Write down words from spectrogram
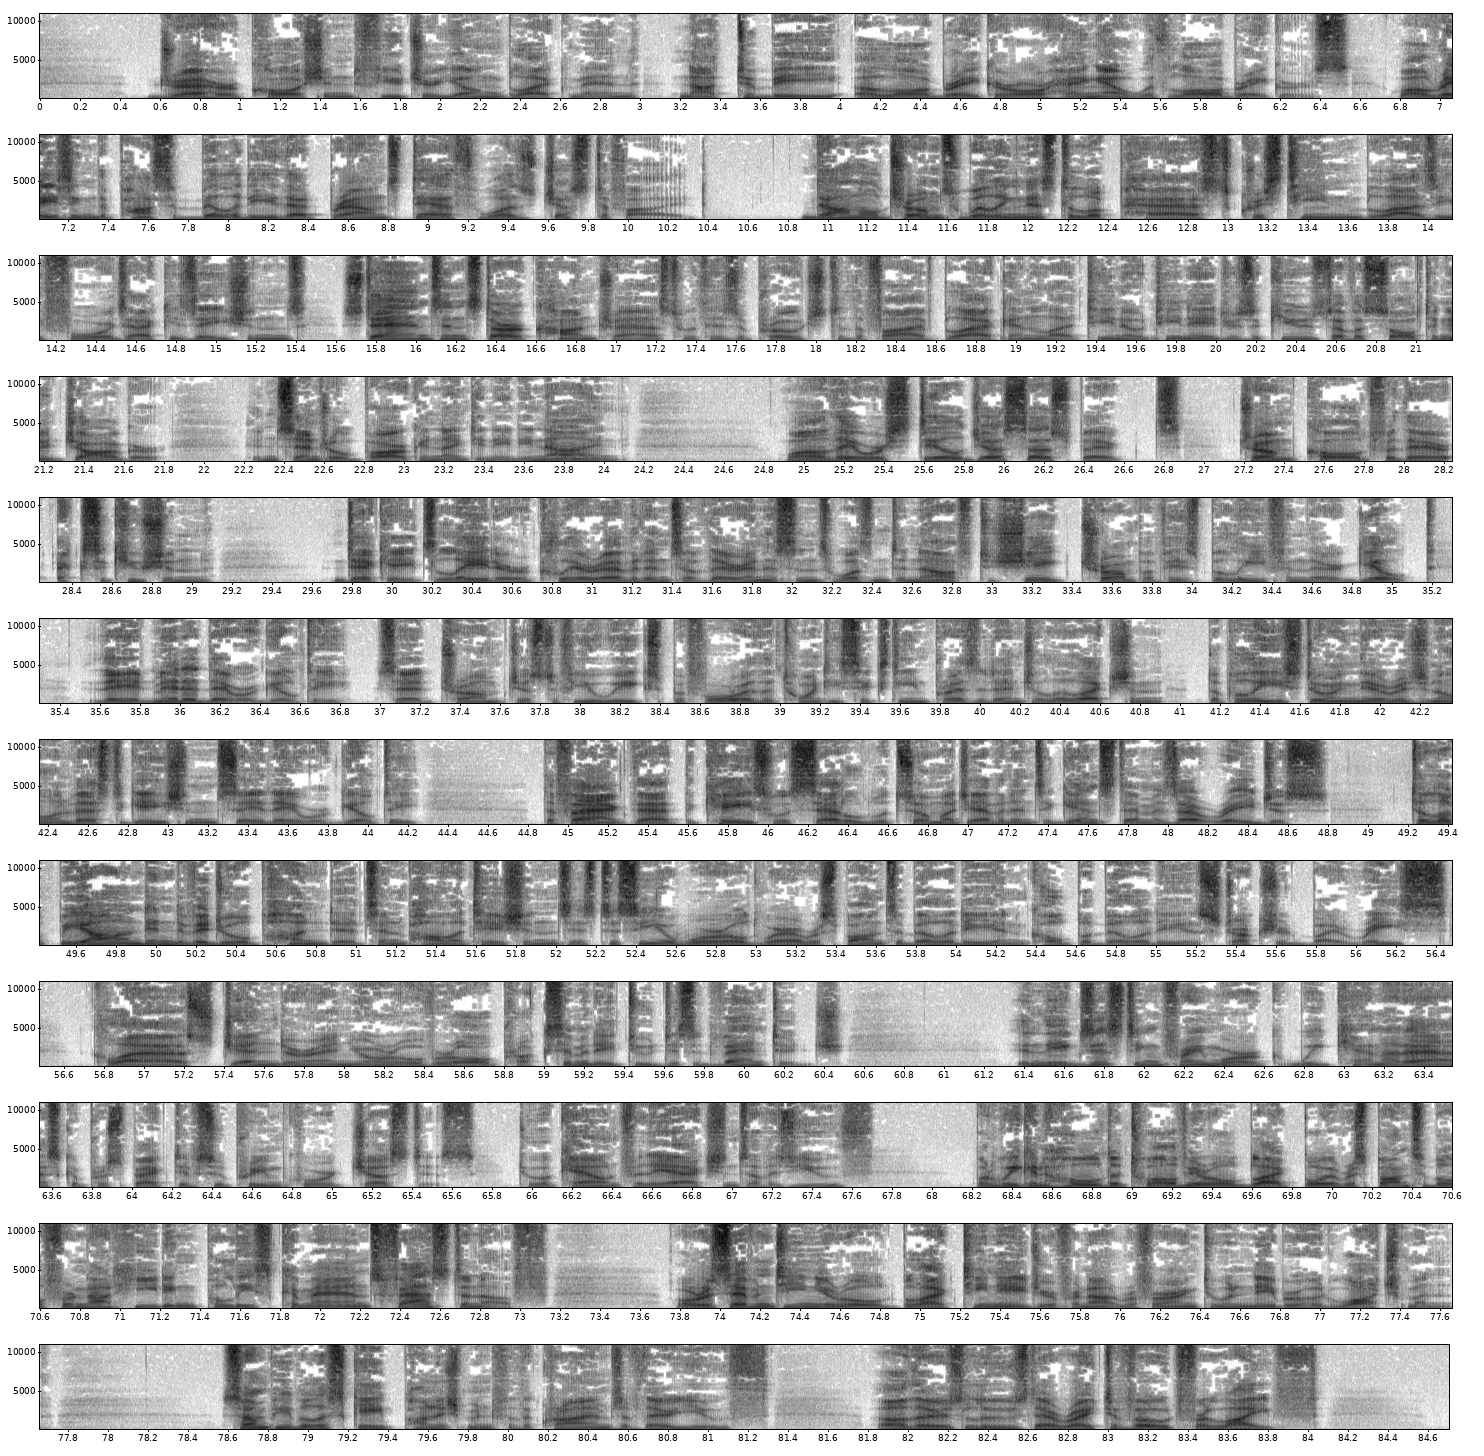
Dreher cautioned future young black men not to be a lawbreaker or hang out with lawbreakers, while raising the possibility that Brown's death was justified. Donald Trump's willingness to look past Christine Blasey Ford's accusations stands in stark contrast with his approach to the five black and Latino teenagers accused of assaulting a jogger in Central Park in 1989. While they were still just suspects, Trump called for their execution. Decades later, clear evidence of their innocence wasn't enough to shake Trump of his belief in their guilt. They admitted they were guilty, said Trump just a few weeks before the 2016 presidential election. The police during the original investigation say they were guilty. The fact that the case was settled with so much evidence against them is outrageous. To look beyond individual pundits and politicians is to see a world where responsibility and culpability is structured by race, class, gender, and your overall proximity to disadvantage. In the existing framework, we cannot ask a prospective Supreme Court justice to account for the actions of his youth, but we can hold a 12 year old black boy responsible for not heeding police commands fast enough, or a 17 year old black teenager for not referring to a neighborhood watchman. Some people escape punishment for the crimes of their youth, others lose their right to vote for life.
